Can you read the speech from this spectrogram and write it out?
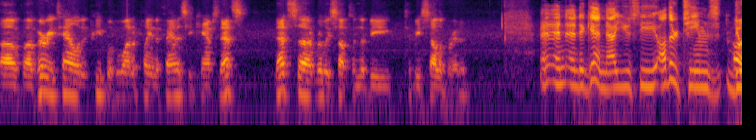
of uh, very talented people who want to play in the fantasy camps. That's that's uh, really something to be to be celebrated. And, and, and again, now you see other teams oh, doing Oh,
